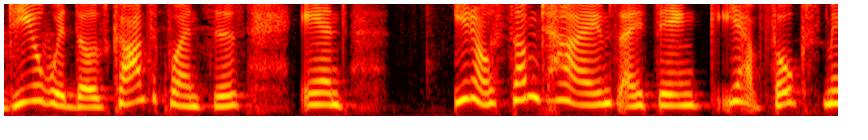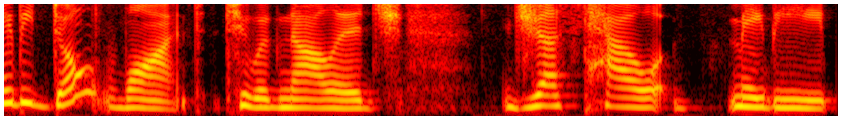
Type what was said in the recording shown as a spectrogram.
deal with those consequences. And, you know, sometimes I think, yeah, folks maybe don't want to acknowledge just how maybe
